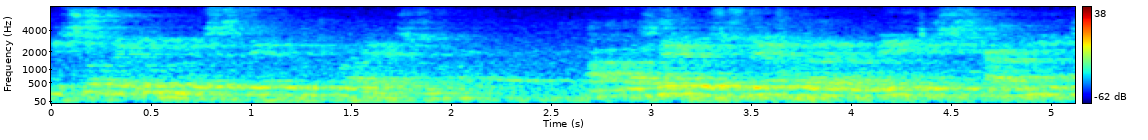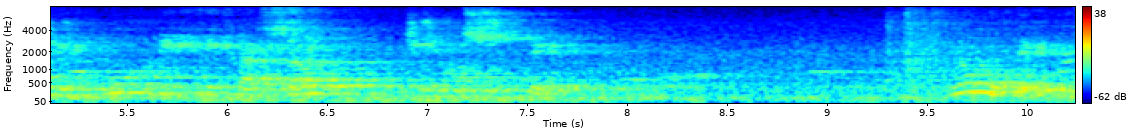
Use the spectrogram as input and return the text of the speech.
E sobretudo nesse tempo de quaresma, a fazermos verdadeiramente esse caminho de purificação de nosso tempo não o tempo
